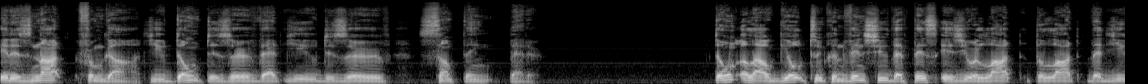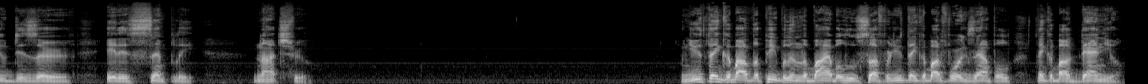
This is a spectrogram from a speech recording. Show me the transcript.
It is not from God. You don't deserve that. You deserve something better. Don't allow guilt to convince you that this is your lot, the lot that you deserve. It is simply not true. When you think about the people in the Bible who suffered, you think about, for example, think about Daniel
